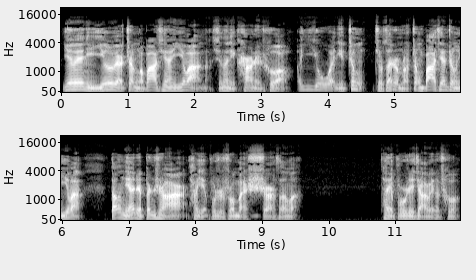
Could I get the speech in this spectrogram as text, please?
因为你一个月挣个八千一万呢，现在你开上这车了，哎呦喂，你挣就咱这么说，挣八千挣一万。当年这奔驰 R，它也不是说卖十二三万，它也不是这价位的车，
